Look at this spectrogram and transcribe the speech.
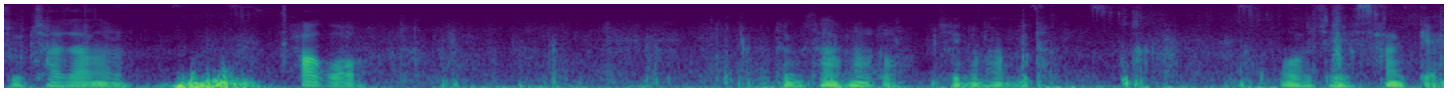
주차장을 하고 등산으로 진입합니다. 어제 산길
